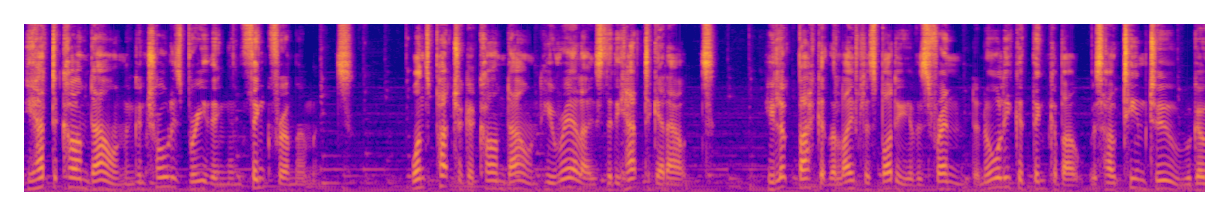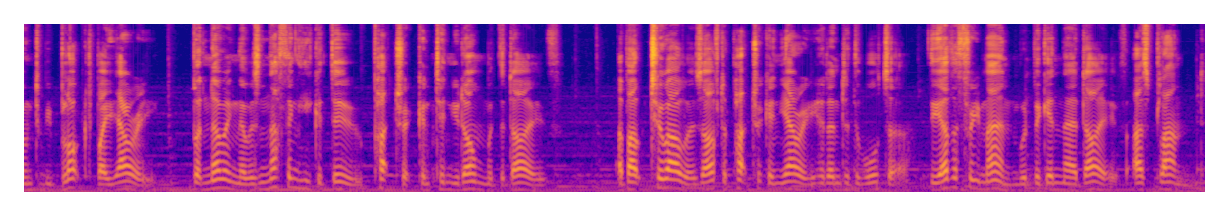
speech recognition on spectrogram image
He had to calm down and control his breathing and think for a moment. Once Patrick had calmed down, he realized that he had to get out. He looked back at the lifeless body of his friend, and all he could think about was how Team 2 were going to be blocked by Jari but knowing there was nothing he could do, Patrick continued on with the dive. About two hours after Patrick and Jari had entered the water, the other three men would begin their dive, as planned,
